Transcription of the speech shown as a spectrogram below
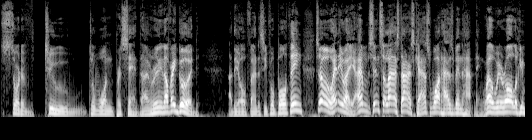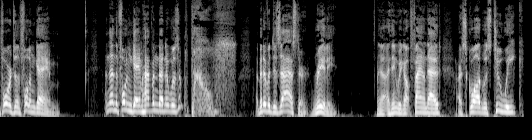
sort of 2 to 1%. I'm really not very good at the old fantasy football thing. So anyway, um, since the last Arscast, what has been happening? Well, we were all looking forward to the Fulham game. And then the Fulham game happened, and it was a bit of a disaster, really. Uh, I think we got found out. Our squad was too weak.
